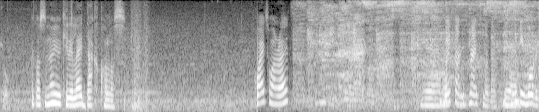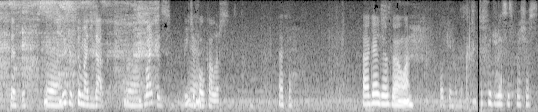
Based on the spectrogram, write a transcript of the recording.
Sure. Because you know UK they like dark colors. White one, right? Yeah, White one is nice, madam. Yeah. Making more expensive. yeah, This is too much dark. yeah. White is beautiful colors. Okay. I'll get just that one. Okay, madam. food dress is precious.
